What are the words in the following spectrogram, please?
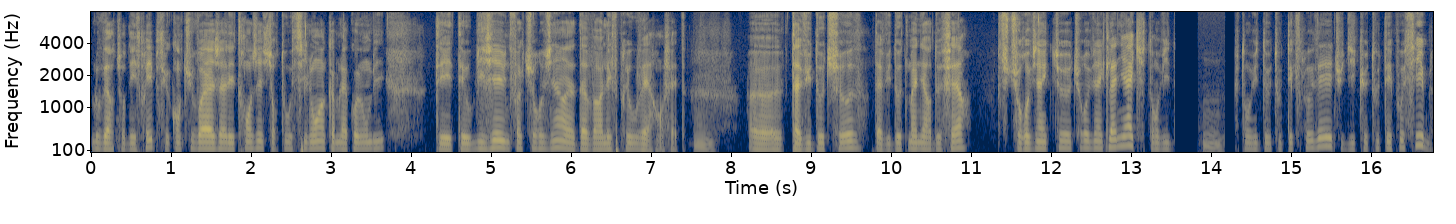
l'ouverture d'esprit parce que quand tu voyages à l'étranger surtout aussi loin comme la Colombie t'es es obligé une fois que tu reviens euh, d'avoir l'esprit ouvert en fait. Mmh. euh, t'as vu d'autres choses t'as vu d'autres manières de faire. Si tu reviens avec tu reviens avec l'agnac t'as envie mmh. envie de tout exploser tu dis que tout est possible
